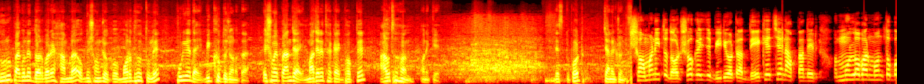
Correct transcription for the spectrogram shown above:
নুরু পাগলের দরবারে হামলা, অগ্নিসংযোগ ও মরদেহ তুলে পুড়িয়ে দেয় বিক্ষুব্ধ জনতা। এ সময় প্রাণ যায় মাজারে থাকা এক ভক্তের। আহত হন অনেকে। ডেস্ক রিপোর্ট চ্যানেল টোয়েন্টি সম্মানিত দর্শক, এই যে ভিডিওটা দেখেছেন, আপনাদের মূল্যবান মন্তব্য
